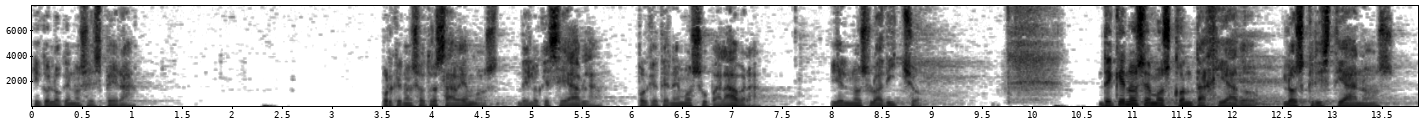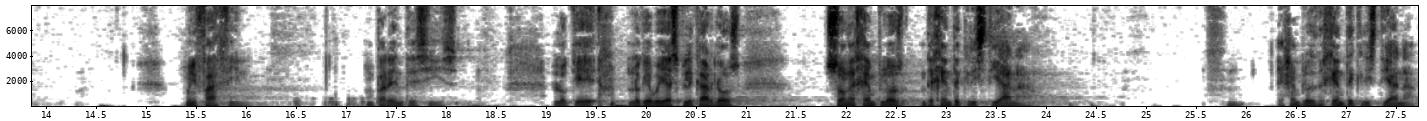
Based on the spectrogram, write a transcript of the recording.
y con lo que nos espera. Porque nosotros sabemos de lo que se habla, porque tenemos su palabra y Él nos lo ha dicho. ¿De qué nos hemos contagiado los cristianos? Muy fácil. Un paréntesis. Lo que, lo que voy a explicarlos son ejemplos de gente cristiana. Ejemplos de gente cristiana.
